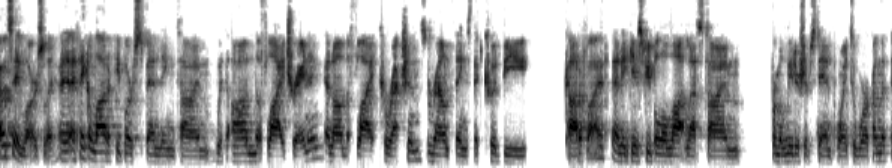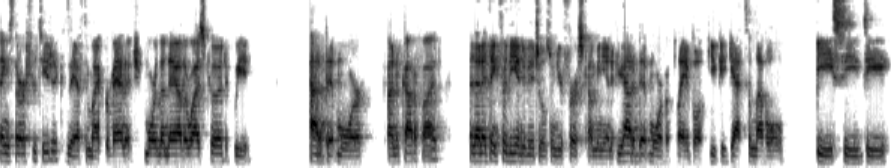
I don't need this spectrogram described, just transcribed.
I would say largely. I, think a lot of people are spending time with on the fly training and on the fly corrections around things that could be codified. And it gives people a lot less time from a leadership standpoint to work on the things that are strategic because they have to micromanage more than they otherwise could if we had a bit more kind of codified. And then I think for the individuals, when you're first coming in, if you had a bit more of a playbook, you could get to level B, C, D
